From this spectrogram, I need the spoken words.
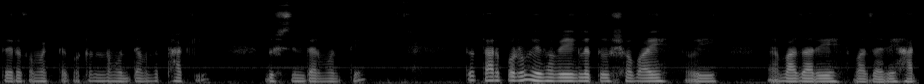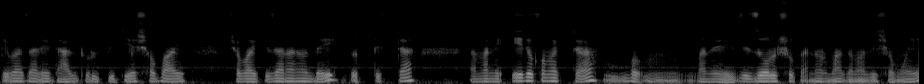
তো এরকম একটা ঘটনার মধ্যে আমরা থাকি দুশ্চিন্তার মধ্যে। তো তারপরেও এভাবে এগুলো তো সবাই ওই বাজারে বাজারে, হাটে বাজারে ঢাকঢোল পিটিয়ে সবাই, সবাইকে জানানো দেয় প্রত্যেকটা। মানে এরকম একটা মানে যে জল শুকানোর মাঝামাঝি সময়ে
